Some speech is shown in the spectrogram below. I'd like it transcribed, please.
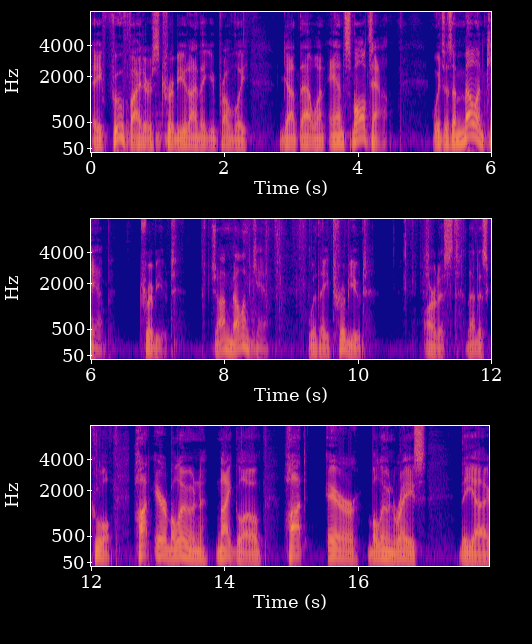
a Foo Fighters tribute. I think you probably got that one. And Small Town, which is a Mellencamp tribute. John Mellencamp with a tribute artist. That is cool. Hot Air Balloon Night Glow. Hot air balloon race. The uh,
